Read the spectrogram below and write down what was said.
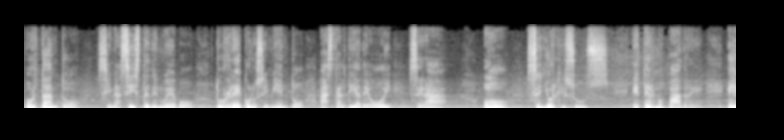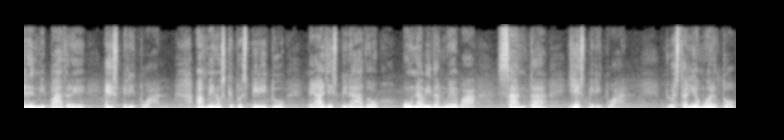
Por tanto, si naciste de nuevo, tu reconocimiento hasta el día de hoy será, oh Señor Jesús, eterno Padre, eres mi Padre espiritual, a menos que tu espíritu me haya inspirado una vida nueva, santa y espiritual. Yo estaría muerto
